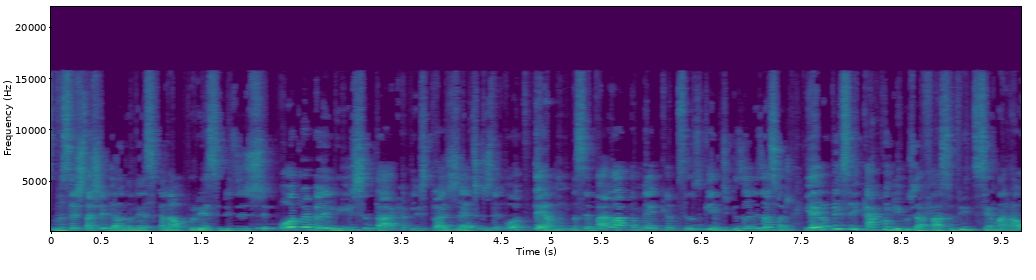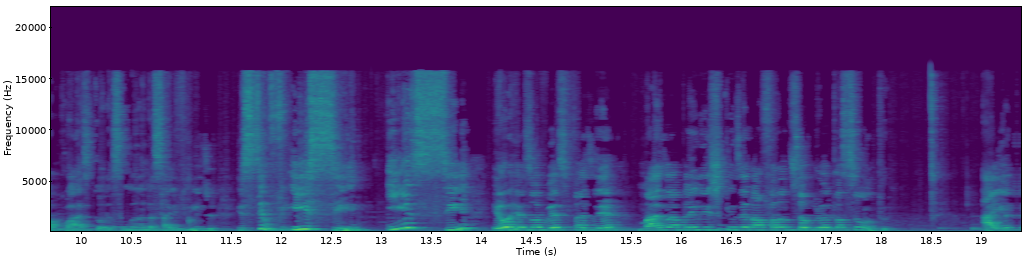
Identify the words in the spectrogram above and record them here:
Se você está chegando nesse canal por esse vídeo, existe outra playlist, tá? Que é a playlist tragédia, outro tema. Você vai lá também, que eu preciso? De visualizações. E aí eu pensei, cá comigo, já faço vídeo semanal quase toda semana, sai vídeo. E se, e se, e se eu resolvesse fazer mais uma playlist quinzenal falando sobre outro assunto? Aí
